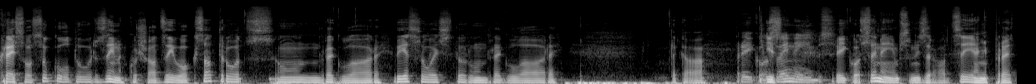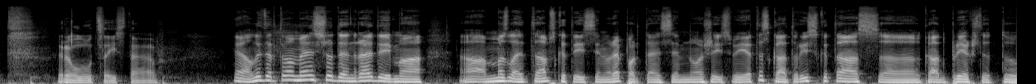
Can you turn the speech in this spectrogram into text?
kreiso subkultūra zina, kur šāds dzīvoklis atrodas, un regulāri viesojas tur un regulāri tā kā, Rīkos Iz- svinības. rīko svinības un izrāda cieņu pret revolūcijas tēvu. Jā, līdz ar to mēs šodien raidījumā ā, mazliet apskatīsim, reportēsim no šīs vietas, kā tur izskatās, ā, kādu priekšstatu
